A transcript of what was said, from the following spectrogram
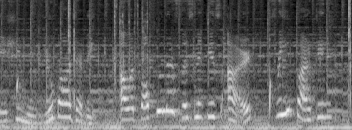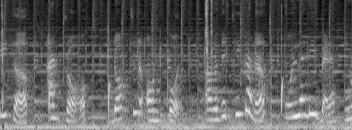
দেশি মুরগিও পাওয়া যাবে। আওয়ার পপুলার ফেসিলিটিস আর free parking pick up and drop doctor on call আমাদের ঠিকানা Kalyani Barrackpore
